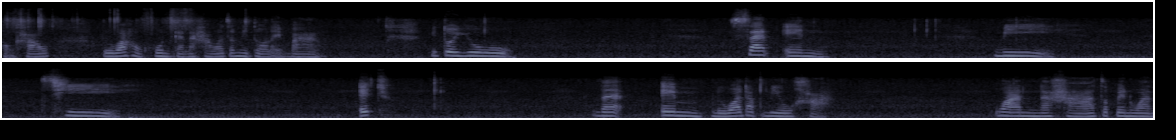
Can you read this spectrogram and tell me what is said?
ของเขา หรือว่าของคุณกันนะคะ ว่าจะมีตัวอะไรบ้าง มีตัว U Z N B T H และ M หรือว่า W ค่ะ วันนะคะจะเป็นวัน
